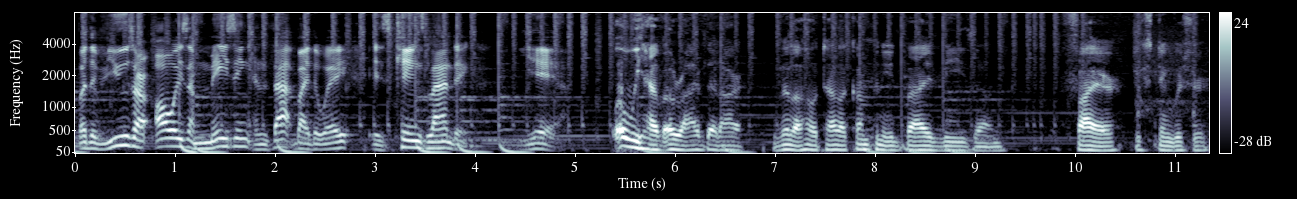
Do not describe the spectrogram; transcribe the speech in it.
but the views are always amazing and that, by the way, is King's Landing. Yeah. Well, we have arrived at our villa hotel accompanied by these um, fire extinguisher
